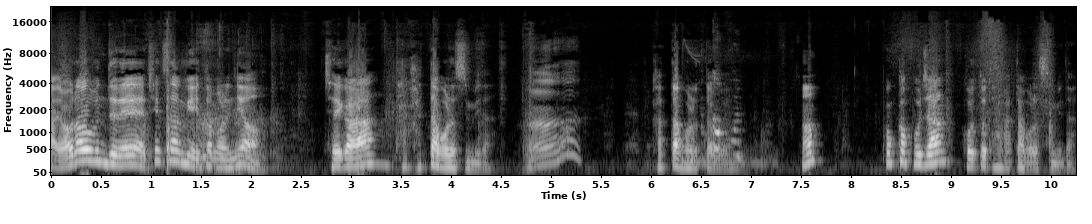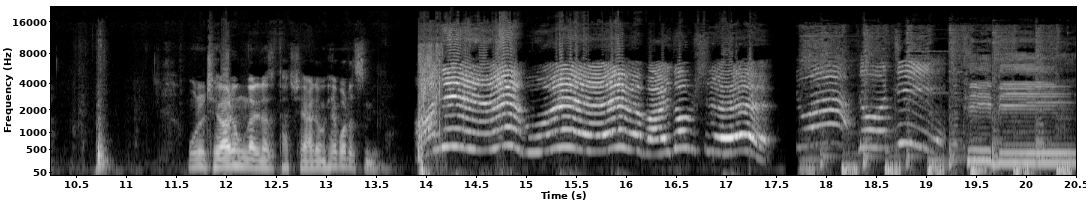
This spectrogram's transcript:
자, 여러분들의 책상 위에 있던 거는요, 제가 다 갖다 버렸습니다. 갖다 버렸다고요. 어? 포카 포장? 그것도 다 갖다 버렸습니다. 오늘 재활용 날이라서 다 재활용 해 버렸습니다. 아니 뭐해 왜 말도 없이 해 TV.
